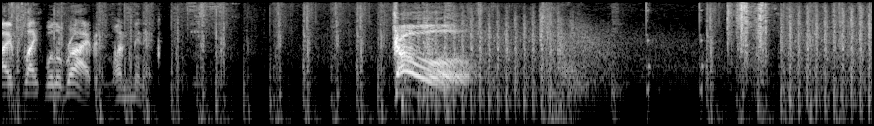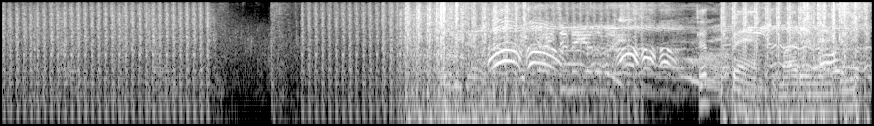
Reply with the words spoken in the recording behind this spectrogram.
My flight will arrive in one minute. Go! Captain, हमारे मैकेनिक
